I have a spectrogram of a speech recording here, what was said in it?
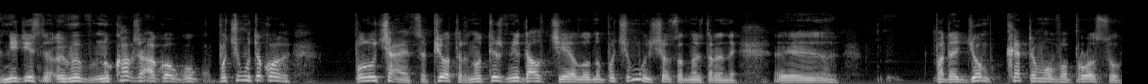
не единственное, ну как же, а, почему такое получается? Петр, ну ты же мне дал тело, ну почему еще с одной стороны э, подойдем к этому вопросу?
